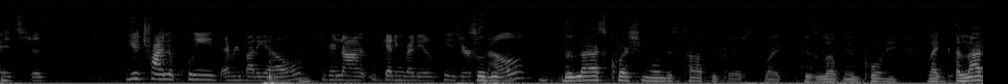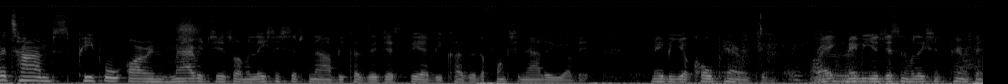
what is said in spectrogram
It's just you're trying to please everybody else. Mm. You're not getting ready to please So the- yourself. the last question on this topic is like is love important like a lot of times people are in marriages or relationships now because they're just there because of the functionality of it. Maybe you're co-parenting right? Mm-hmm. Maybe you're just in a relationship parenting.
